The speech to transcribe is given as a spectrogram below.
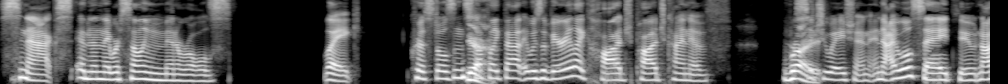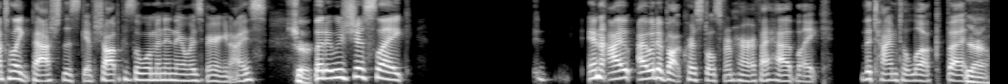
snacks, and then they were selling minerals, like crystals and stuff Yeah. like that. It was a very like hodgepodge kind of Right. situation. And I will say too, not to like bash this gift shop because the woman in there was very nice, Sure. but it was just like, and I I would have bought crystals from her if I had like the time to look, but yeah.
